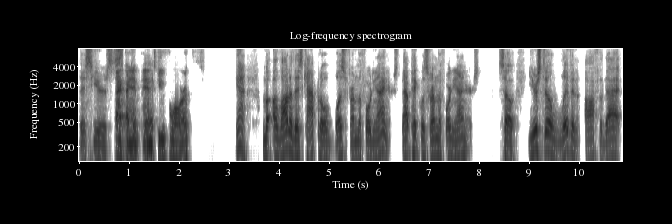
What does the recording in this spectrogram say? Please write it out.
this year's Second, second, and pick. two fourths. M- a lot of this capital was from the 49ers. That pick was from the 49ers. So you're still living off of that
